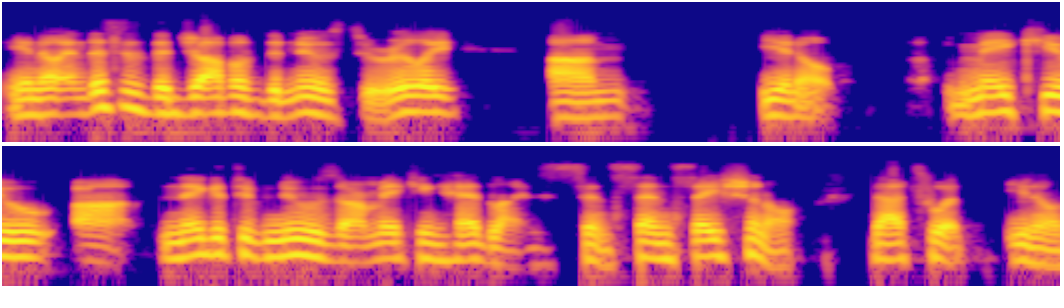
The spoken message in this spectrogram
you know and this is the job of the news to really um you know make you uh, negative news are making headlines sensational that's what you know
